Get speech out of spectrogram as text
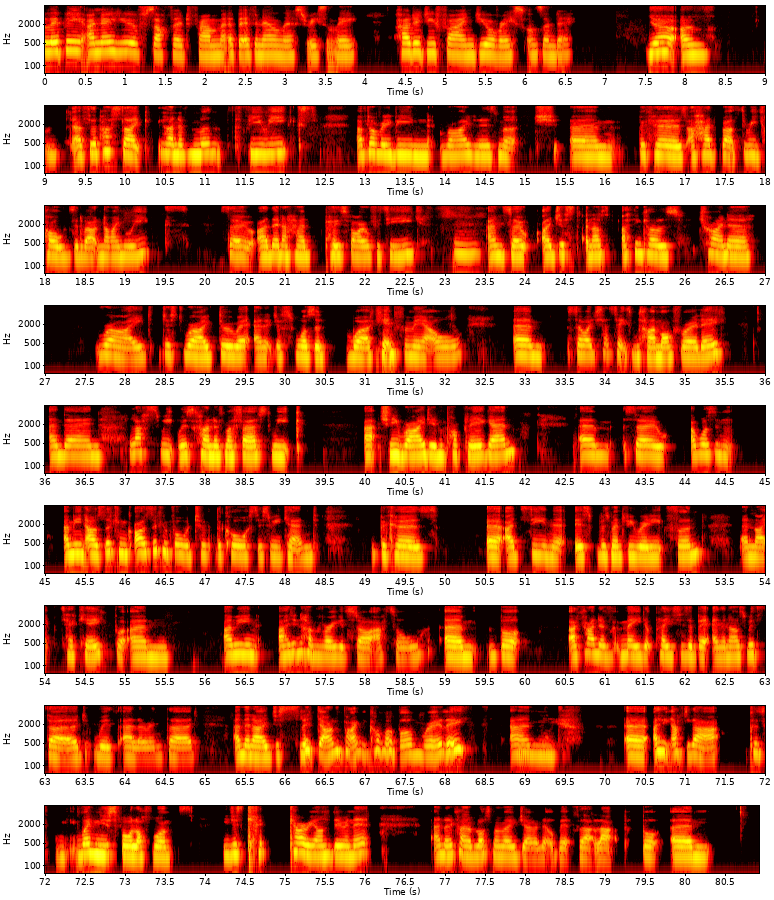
Libby, I know you have suffered from a bit of an illness recently. How did you find your race on Sunday? Yeah, I've uh, for the past like kind of month, few weeks, I've not really been riding as much um, because I had about three colds in about nine weeks. So I then I had post viral fatigue, Mm. and so I just and I was, I think I was trying to ride, just ride through it, and it just wasn't working for me at all. Um, so I just had to take some time off really, and then last week was kind of my first week actually riding properly again. Um, so I wasn't. I mean, I was looking. I was looking forward to the course this weekend because uh, I'd seen that this was meant to be really fun and like techie, but um, I mean, I didn't have a very good start at all. Um, but I kind of made up places a bit, and then I was with third with Ella in third, and then I just slid down the bank on my bum really, and uh, I think after that, because when you just fall off once, you just c- carry on doing it, and I kind of lost my mojo a little bit for that lap, but um,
